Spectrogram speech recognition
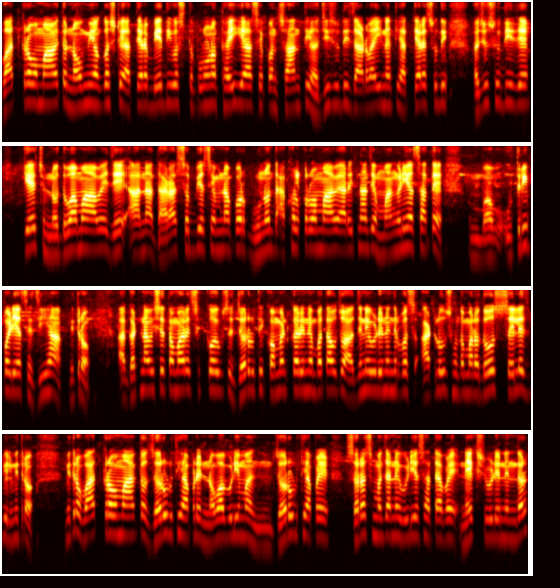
વાત કરવામાં આવે તો નવમી ઓગસ્ટે અત્યારે બે દિવસ પૂર્ણ થઈ ગયા છે, પણ શાંતિ હજી સુધી જાળવાઈ નથી. અત્યારે સુધી, હજુ સુધી જે કેચ નોંધવામાં આવે, જે આના ધારાસભ્ય છે એમના પર ગુનો દાખલ કરવામાં આવે, આ રીતના જે માંગણીઓ સાથે ઉતરી પડ્યા છે. જી હા, મિત્રો, આ ઘટના વિશે તમારે કહ્યું છે જરૂરથી કમેન્ટ કરીને બતાવજો. આજની વિડીયોની અંદર બસ આટલું જ. હું તમારો દોસ્ત શૈલેષ બિલ. મિત્રો મિત્રો, વાત કરવામાં આવે તો જરૂરથી આપણે નવા વિડીયોમાં જરૂરથી આપણે સરસ મજાની વીડિયો સાથે આપણે નેક્સ્ટ વિડીયોની અંદર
